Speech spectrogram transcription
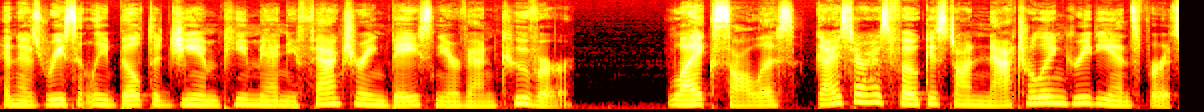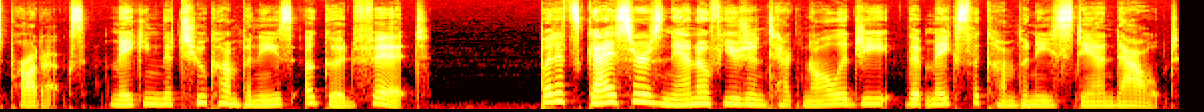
and has recently built a GMP manufacturing base near Vancouver. Like Solace, Geyser has focused on natural ingredients for its products, making the two companies a good fit. But it's Geyser's nanofusion technology that makes the company stand out.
